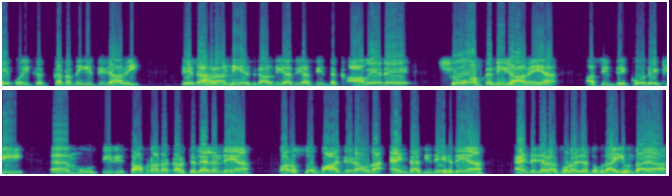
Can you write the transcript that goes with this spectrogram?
ਇਹ ਕੋਈ ਕਦਰ ਨਹੀਂ ਕੀਤੀ ਜਾ ਰਹੀ। ਤੇ ਤਾਂ ਹੈਰਾਨੀ ਇਸ ਗੱਲ ਦੀ ਆ ਵੀ ਅਸੀਂ ਦਿਖਾਵੇ ਦੇ ਸ਼ੋਅ ਆਫ ਕਰਨੀ ਜਾ ਰਹੇ ਆ ਅਸੀਂ ਦੇਖੋ ਦੇਖੀ ਅਹ, ਮੂਰਤੀ ਦੀ ਸਥਾਪਨਾ ਦਾ ਘਰ ਚ ਲੈ ਲੈਂਦੇ ਆ ਪਰ ਉਸ ਤੋਂ ਬਾਅਦ ਜਿਹੜਾ ਉਹਦਾ ਐਂਡ ਅਸੀਂ ਦੇਖਦੇ ਆ ਐਂਡ ਜਰਾ ਥੋੜਾ ਜਿਹਾ ਦੁਖਦਾਈ ਹੁੰਦਾ ਆ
